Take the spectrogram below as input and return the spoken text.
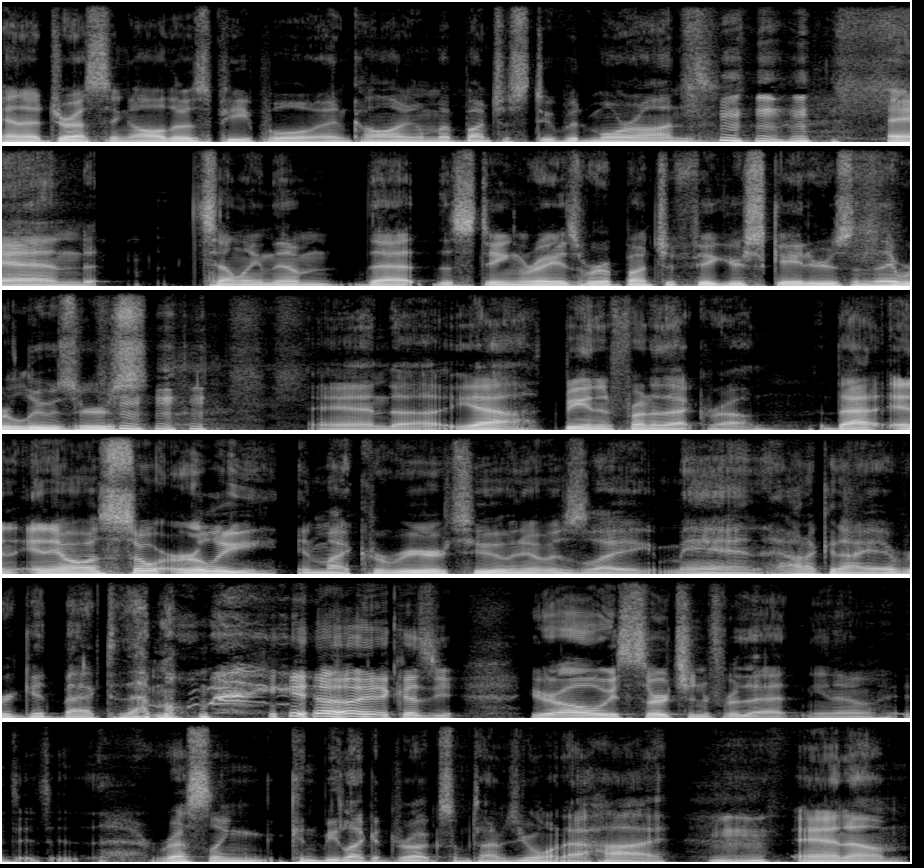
and addressing all those people and calling them a bunch of stupid morons, and telling them that the Stingrays were a bunch of figure skaters and they were losers. and uh, yeah, being in front of that crowd, that and and it was so early in my career too, and it was like, man, how can I ever get back to that moment? you know, because you, you're always searching for that. You know, it, it, it, wrestling can be like a drug sometimes. You want that high, and um,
